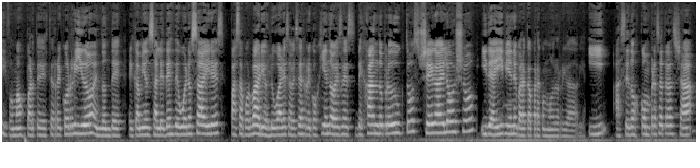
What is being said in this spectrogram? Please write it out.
y formamos parte de este recorrido en donde el camión sale desde Buenos Aires, pasa por varios lugares, a veces recogiendo, a veces dejando productos, llega al Hoyo y de ahí viene para acá, para Comodoro Rivadavia. Y hace dos compras atrás ya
